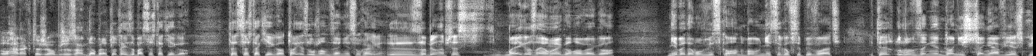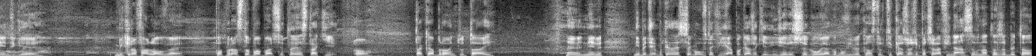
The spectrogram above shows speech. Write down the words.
o charakterze obrzezanym. Dobra, tutaj zobacz coś takiego. To jest coś takiego. To jest urządzenie, słuchaj, yy, zrobione przez mojego znajomego nowego. Nie będę mówił skąd, bo nie chcę go wsypywać. I to jest urządzenie do niszczenia wież 5G. Mikrofalowe. Po prostu popatrzcie, to jest taki, o, taka broń tutaj. Nie, wiem, nie będziemy pokazać szczegółów w tej chwili, ja pokażę kiedy indziej te szczegóły, jak omówimy konstrukcję. W każdym razie potrzeba finansów na to, żeby to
